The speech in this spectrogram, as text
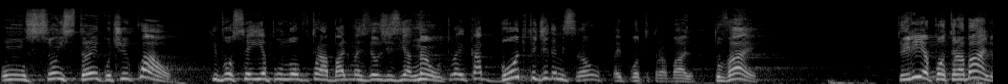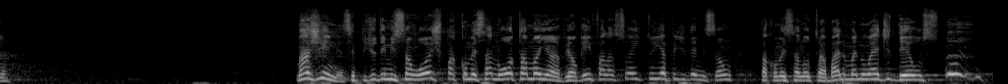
um sonho estranho contigo. Qual? Que você ia para um novo trabalho, mas Deus dizia: Não, tu acabou de pedir demissão para ir para outro trabalho. Tu vai? Tu iria outro trabalho? Imagina, você pediu demissão hoje para começar no outro amanhã. Vem alguém e fala: que tu ia pedir demissão para começar no outro trabalho, mas não é de Deus.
